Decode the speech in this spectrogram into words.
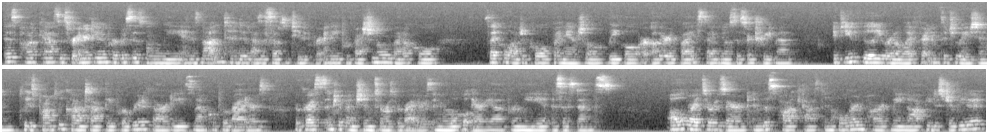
This podcast is for entertainment purposes only and is not intended as a substitute for any professional, medical, psychological, financial, legal, or other advice, diagnosis, or treatment. If you feel you are in a life threatening situation, please promptly contact the appropriate authorities, medical providers, or crisis intervention service providers in your local area for immediate assistance. All rights are reserved, and this podcast, in whole or in part, may not be distributed,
